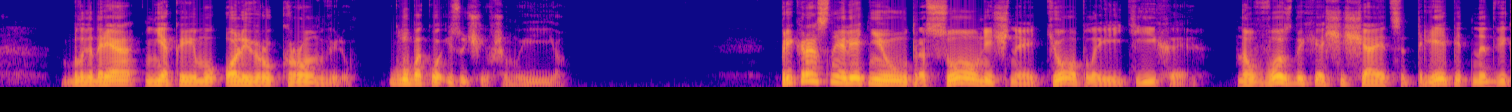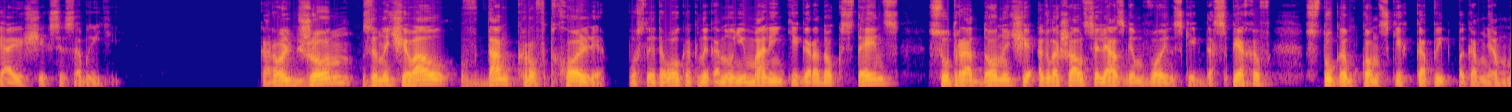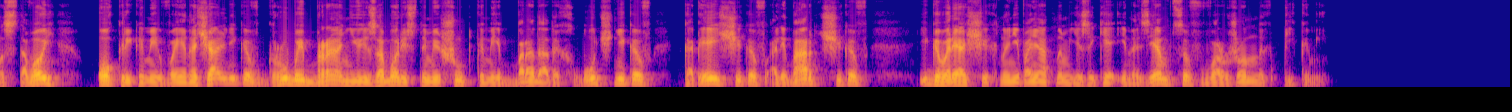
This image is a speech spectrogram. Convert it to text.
благодаря некоему Оливеру Кромвелю, глубоко изучившему ее. Прекрасное летнее утро, солнечное, теплое и тихое, но в воздухе ощущается трепет надвигающихся событий. Король Джон заночевал в Данкрофт-холле после того, как накануне маленький городок Стейнс с утра до ночи оглашался лязгом воинских доспехов, стуком конских копыт по камням мостовой, окриками военачальников, грубой бранью и забористыми шутками бородатых лучников, копейщиков, алибардщиков и говорящих на непонятном языке иноземцев, вооруженных пиками.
